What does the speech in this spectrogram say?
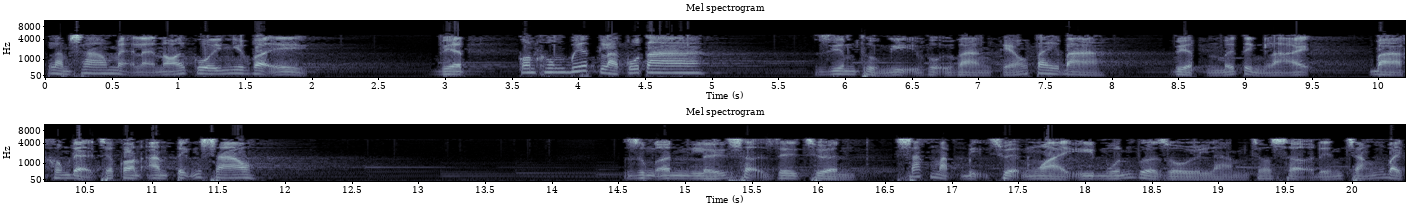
làm sao mẹ lại nói cô ấy như vậy? Việt, con không biết là cô ta. Diêm Thủ Nghị vội vàng kéo tay bà, Việt mới tỉnh lại, bà không để cho con an tĩnh sao? Dung Ân lấy sợi dây chuyền, sắc mặt bị chuyện ngoài ý muốn vừa rồi làm cho sợ đến trắng bệch.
